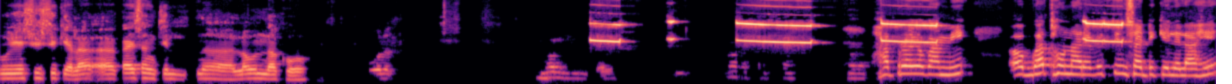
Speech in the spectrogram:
तू यशस्वी केला. काय सांगशील? लावून दाखव. हा प्रयोग आम्ही अपघात होणाऱ्या व्यक्तींसाठी केलेला आहे.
